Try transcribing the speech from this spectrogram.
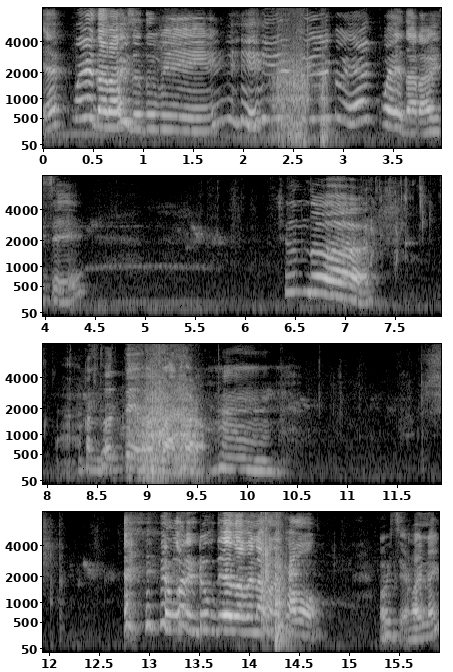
এক পায়ে দাঁড়া হয়েছে তুমি। এক পায়ে দাঁড়া হয়েছে। সুন্দর। ধরতে ধরবা ধরো। হুম। ওখানে ডুব দেওয়া যাবে না ওখানে খাও হয়েছে হয় নাই?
